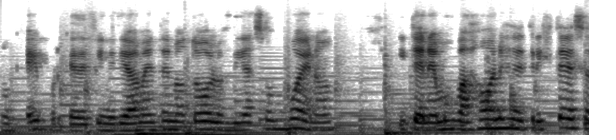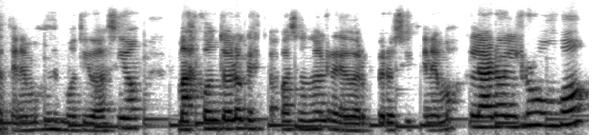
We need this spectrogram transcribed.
¿ok? Porque definitivamente no todos los días son buenos y tenemos bajones de tristeza, tenemos desmotivación, más con todo lo que está pasando alrededor, pero si tenemos claro el rumbo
